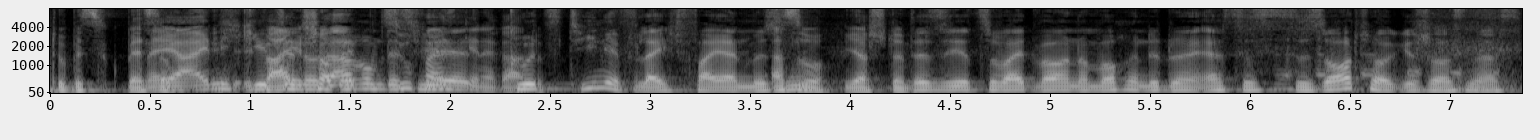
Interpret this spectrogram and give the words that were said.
Du bist besser. Naja, eigentlich Ich geht es ja nur darum, dass wir kurz Tine vielleicht feiern müssen. Ach so, ja, stimmt. Dass es jetzt soweit war und am Wochenende du dein erstes Saisontor geschossen hast.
